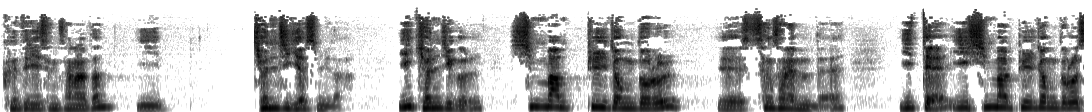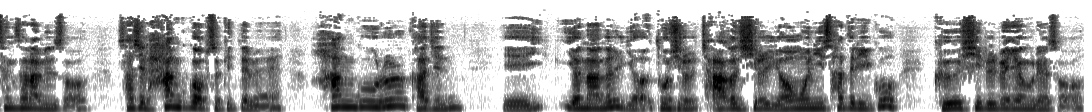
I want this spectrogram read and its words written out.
그들이 생산하던 이 견직이었습니다. 이 견직을 10만 필 정도를 예, 생산했는데 이때 이 10만 필 정도를 생산하면서 사실 항구가 없었기 때문에 항구를 가진 연안을 도시를 작은 시를 영원히 사들이고 그 시를 배경으로 해서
